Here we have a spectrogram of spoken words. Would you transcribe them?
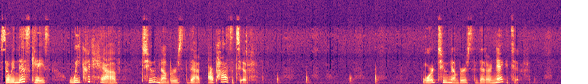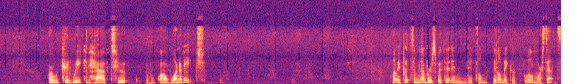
So in this case, we could have two numbers that are positive or two numbers that are negative. Or we could, we could have two, uh, one of each. Let me put some numbers with it and it'll, it'll make a, little more sense.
